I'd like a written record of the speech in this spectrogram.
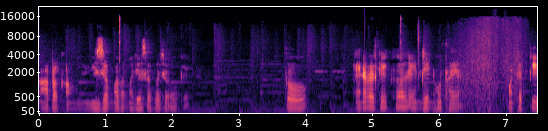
આ પ્રકારનું મ્યુઝિયમમાં તમે જોઈ શકો છો. ઓકે તો એનાલિટિકલ એન્જિન શું થયા. મતલબ કે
